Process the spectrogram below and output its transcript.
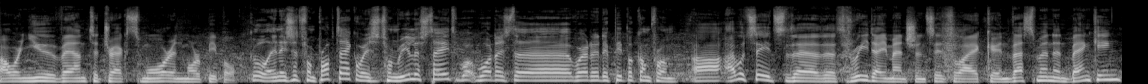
our new event attracts more and more people. Cool. And is it from PropTech or is it from real estate? What what is the where do the people come from? Uh, I would say it's the the three dimensions. It's like investment and banking,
